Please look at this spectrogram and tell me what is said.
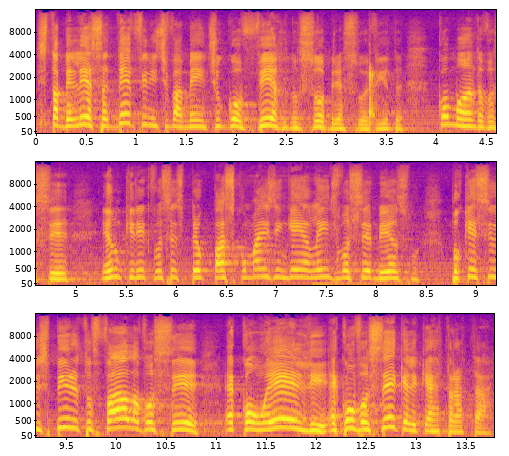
estabeleça definitivamente o governo sobre a sua vida. Como anda você? Eu não queria que você se preocupasse com mais ninguém além de você mesmo, porque se o Espírito fala você, é com Ele, é com você que Ele quer tratar,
